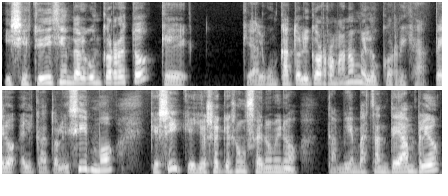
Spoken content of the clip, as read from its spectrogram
Y si estoy diciendo algo incorrecto, que, que algún católico romano me lo corrija. Pero el catolicismo, que sí, que yo sé que es un fenómeno también bastante amplio,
